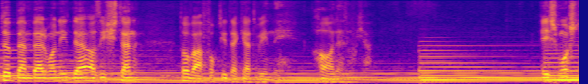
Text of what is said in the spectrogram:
több ember van itt, de az Isten tovább fog titeket vinni. Halleluja. És most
